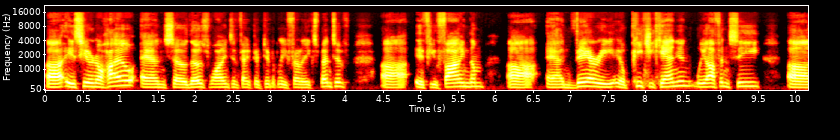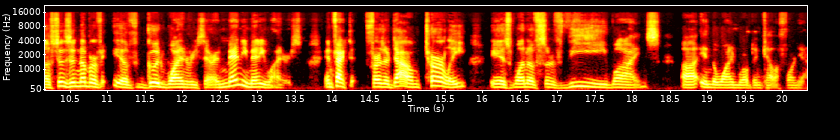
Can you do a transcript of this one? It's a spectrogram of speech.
uh, is here in Ohio, and so those wines, in fact, are typically fairly expensive uh, if you find them. Uh, and very, you know, Peachy Canyon we often see. Uh, so there's a number of, of good wineries there, and many, many wineries. In fact, further down, Turley is one of sort of the wines uh, in the wine world in California.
